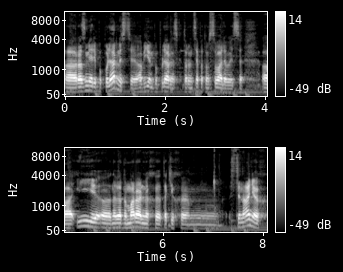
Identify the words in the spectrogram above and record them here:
размере популярности, объеме популярности, который на тебя потом сваливается, а, и, э, наверное, моральных э, таких эм, стенаниях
